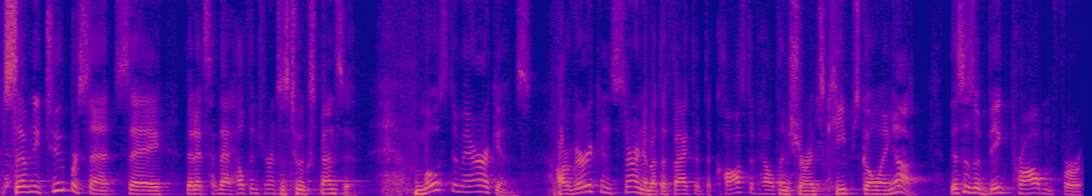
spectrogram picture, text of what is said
72% say that, it's, that health insurance is too expensive. Most Americans are very concerned about the fact that the cost of health insurance keeps going up. This is a big problem for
